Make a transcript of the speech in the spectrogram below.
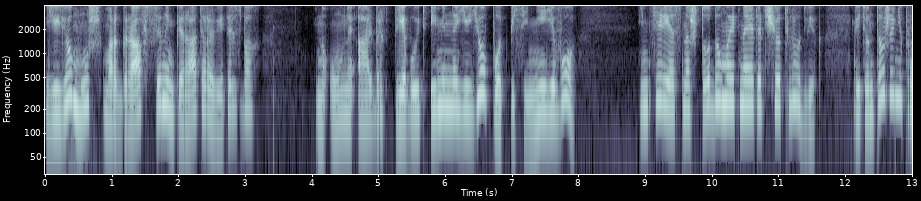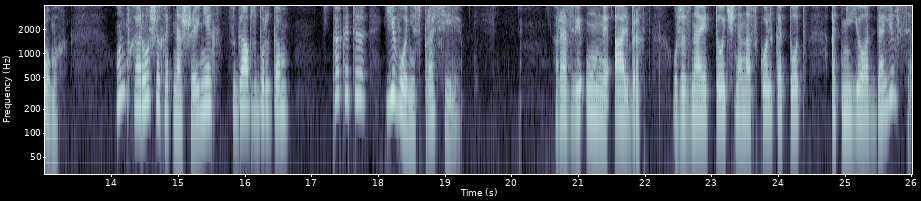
Ее муж, Марграф, сын императора Виттельсбах. Но умный Альбрехт требует именно ее подписи, не его – Интересно, что думает на этот счет Людвиг, ведь он тоже не промах. Он в хороших отношениях с Габсбургом. Как это его не спросили? Разве умный Альбрехт уже знает точно, насколько тот от нее отдалился?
